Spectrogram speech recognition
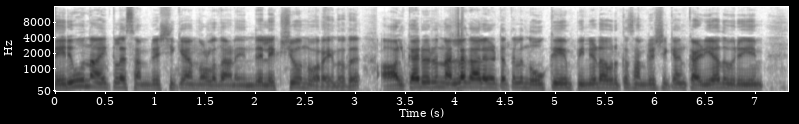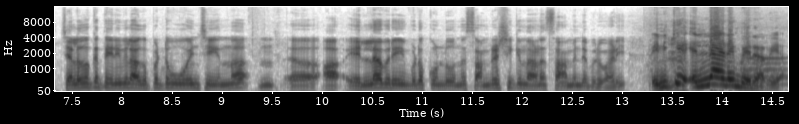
തെരുവ് നായ്ക്കളെ സംരക്ഷിക്കുക എന്നുള്ളതാണ് ഇതിന്റെ ലക്ഷ്യം എന്ന് പറയുന്നത്. ആൾക്കാർ ഒരു നല്ല കാലഘട്ടത്തിൽ നോക്കുകയും പിന്നീട് അവർക്ക് സംരക്ഷിക്കാൻ കഴിയാതെ വരികയും ചിലതൊക്കെ തെരുവിൽ അകപ്പെട്ടു പോവുകയും ചെയ്യുന്ന എല്ലാവരെയും ഇവിടെ കൊണ്ടുവന്ന് സംരക്ഷിക്കുന്നതാണ് സാമിന്റെ പരിപാടി. എനിക്ക് എല്ലാവരുടെയും പേരറിയാം.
